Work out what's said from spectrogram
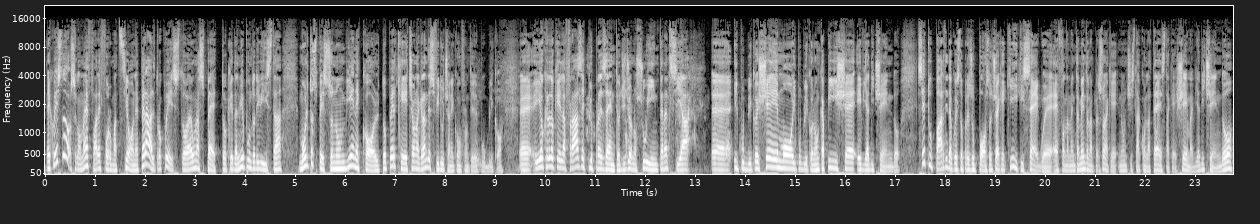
E questo secondo me è fare formazione. Peraltro questo è un aspetto che dal mio punto di vista molto spesso non viene colto perché c'è una grande sfiducia nei confronti del pubblico. Eh, io credo che la frase più presente oggigiorno su internet sia eh, il pubblico è scemo, il pubblico non capisce e via dicendo. Se tu parti da questo presupposto, cioè che chi ti segue è fondamentalmente una persona che non ci sta con la testa, che è scema e via dicendo,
